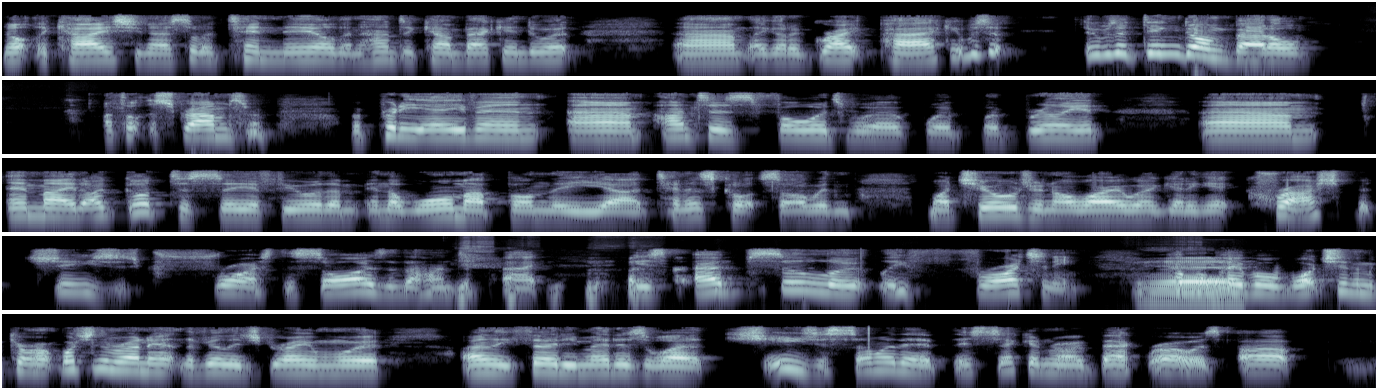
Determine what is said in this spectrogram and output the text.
not the case. You know, sort of 10 nil. Then Hunter come back into it. Um, they got a great pack. It was a it was a ding dong battle. I thought the scrums were, were pretty even. Um, Hunter's forwards were were, were brilliant. Um, and mate, I got to see a few of them in the warm up on the uh, tennis court side with my children. I worry we're going to get crushed, but Jesus Christ, the size of the hunter pack is absolutely frightening. Yeah. A couple of people watching them watching them run out in the village green were only 30 metres away. Jesus, some of their, their second row back rowers are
